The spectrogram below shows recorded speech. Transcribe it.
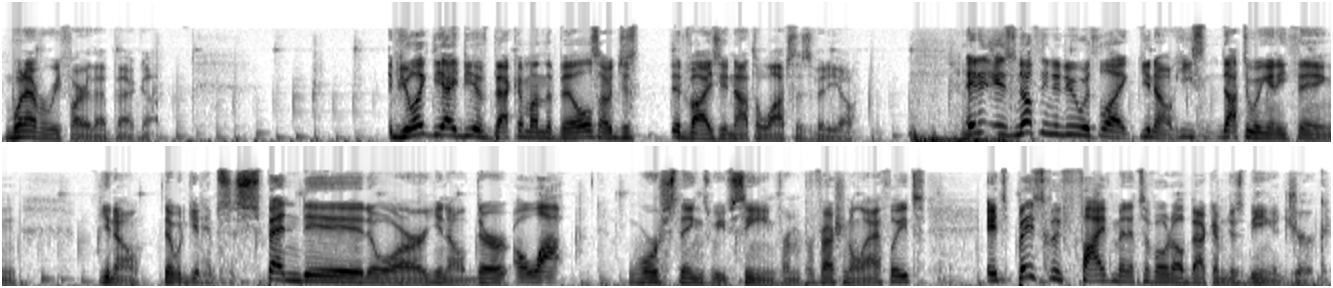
whenever we fire that back up. If you like the idea of Beckham on the Bills, I would just advise you not to watch this video. it is nothing to do with like you know he's not doing anything you know that would get him suspended or you know there are a lot worse things we've seen from professional athletes. It's basically five minutes of Odell Beckham just being a jerk.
